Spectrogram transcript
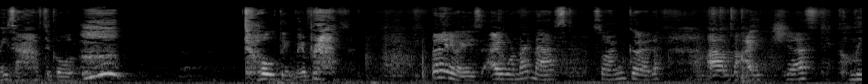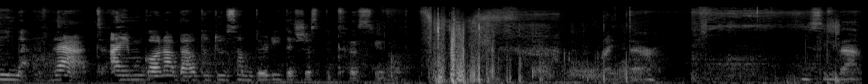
Means I have to go holding my breath. But anyways, I wore my mask, so I'm good. Um, I just cleaned that. I am gonna about to do some dirty dishes because you know, right there. You see that?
